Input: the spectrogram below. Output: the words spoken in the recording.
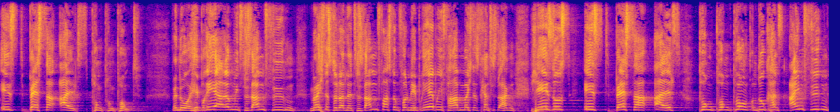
ist besser als, Punkt, Punkt, Punkt. Wenn du Hebräer irgendwie zusammenfügen möchtest oder eine Zusammenfassung von dem Hebräerbrief haben möchtest, kannst du sagen, Jesus ist besser als Punkt, Punkt, Punkt. Und du kannst einfügen,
